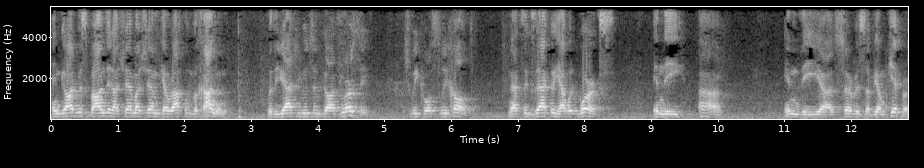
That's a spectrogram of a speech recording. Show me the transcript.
and God responded, Hashem, Hashem, Kerachum V'chanun, with the attributes of God's mercy, which we call Slichot. And that's exactly how it works in the uh, in the uh, service of Yom Kippur.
